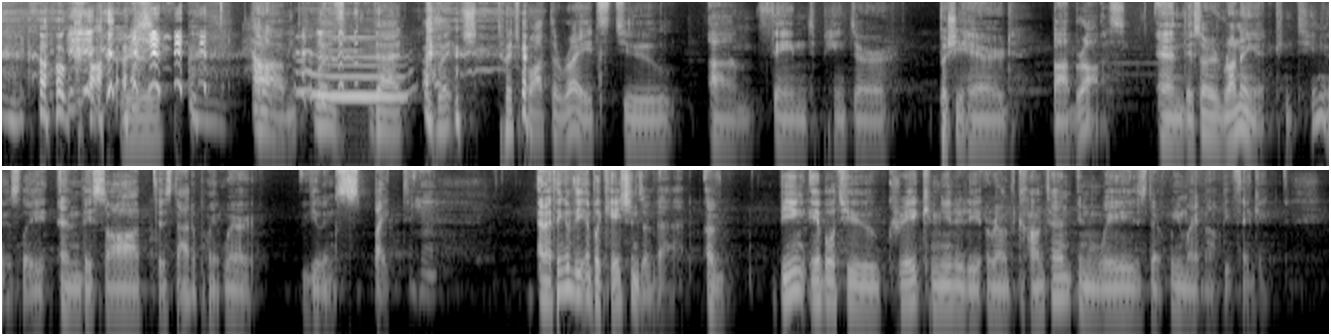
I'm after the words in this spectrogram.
Oh God. Really. um, was that Twitch Twitch bought the rights to um, famed painter, bushy haired Bob Ross, and they started running it continuously, and they saw this data point where viewing spiked. And I think of the implications of that, of being able to create community around content in ways that we might not be thinking.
